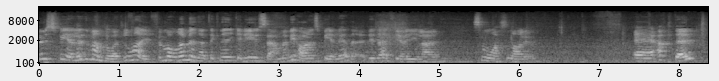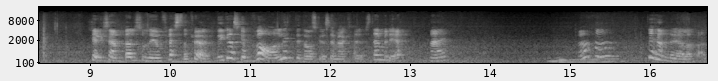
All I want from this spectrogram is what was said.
Hur spelade man då ett live? För många av mina tekniker det är ju så här, men vi har en spelledare. Det är därför jag gillar små scenarion. Eh, akter, till exempel, som det är de flesta tror jag. Det är ganska vanligt idag ska jag säga med akter. Stämmer det? Nej? Aha, det händer i alla fall.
